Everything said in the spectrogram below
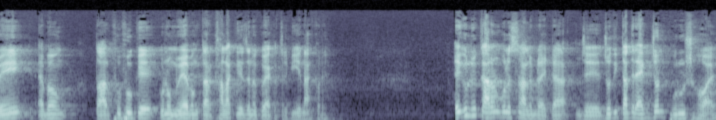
মেয়ে এবং তার ফুফুকে, কোনো মেয়ে এবং তার খালাকে যেন কেউ একত্রে বিয়ে না করে। এগুলির কারণ বলেছেন আলেমরা এটা যে, যদি তাদের একজন পুরুষ হয়,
